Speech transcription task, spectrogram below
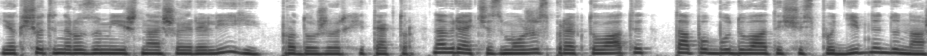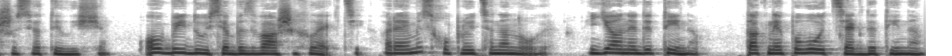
Якщо ти не розумієш нашої релігії, продовжив архітектор, навряд чи зможеш спроектувати та побудувати щось подібне до нашого святилища. Обійдуся без ваших лекцій. Ремі схоплюється на ноги. Я не дитина. Так не поводься, як дитина,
